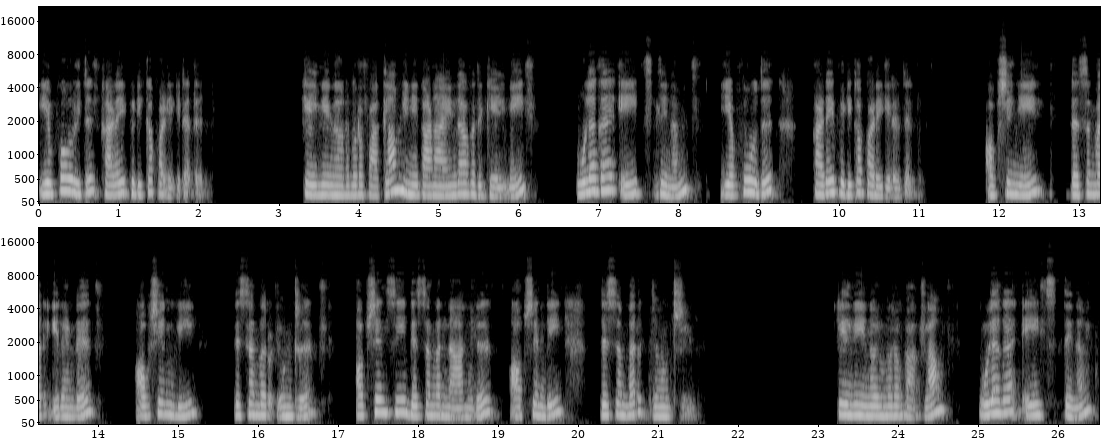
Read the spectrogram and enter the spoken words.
எப்பொழுது கடைபிடிக்கப்படுகிறது? கேள்வி இன்னொரு முறை பார்க்கலாம். இன்னைக்கான ஐந்தாவது கேள்வி. உலக எய்ட்ஸ் தினம் எப்போது கடைபிடிக்கப்படுகிறது? ஆப்ஷன் ஏ டிசம்பர் இரண்டு. ஆப்ஷன் பி டிசம்பர் ஒன்று. ஆப்ஷன் சி டிசம்பர் நான்கு. ஆப்ஷன் டி டிசம்பர் மூன்று. கேள்வி இன்னொரு முறை பார்க்கலாம். உலக எய்ட்ஸ் தினம்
